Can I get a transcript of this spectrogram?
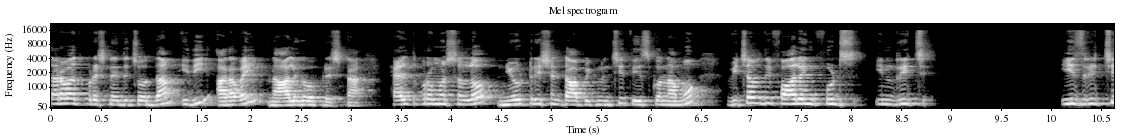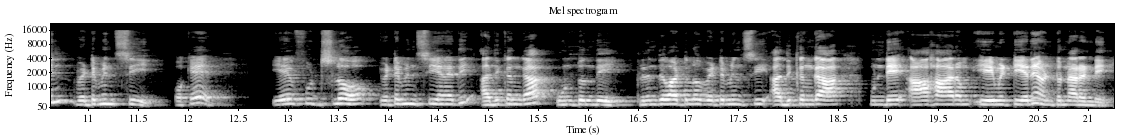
తర్వాత ప్రశ్న అయితే చూద్దాం. ఇది అరవై నాలుగవ ప్రశ్న. హెల్త్ ప్రమోషన్లో న్యూట్రిషన్ టాపిక్ నుంచి తీసుకున్నాము. Which of the following foods in rich is rich in vitamin C okay? ఏ ఫుడ్స్లో విటమిన్ సి అనేది అధికంగా ఉంటుంది? క్రింది వాటిలో విటమిన్ సి అధికంగా ఉండే ఆహారం ఏమిటి అని అంటున్నారండి.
